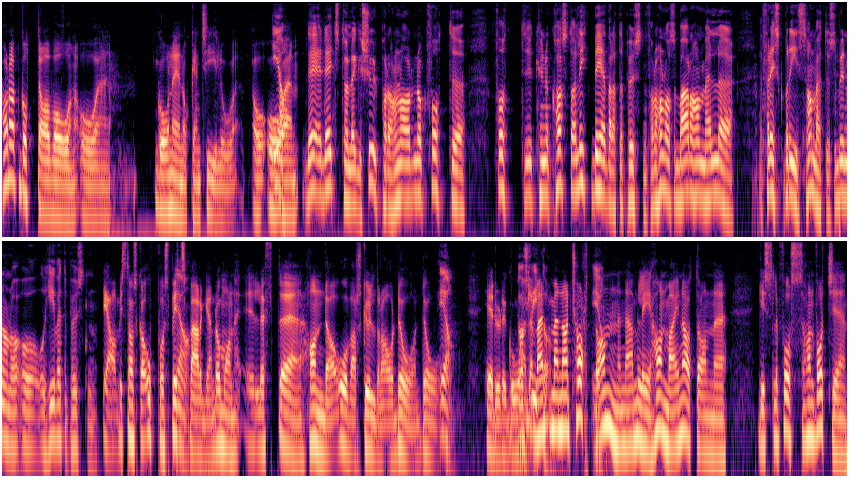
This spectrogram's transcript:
har hatt godt av å, å eh, gå ned noen kilo. Og, og ja, eh, det, det er ikke til å legge skjul på det. Han har nok fått, eh, fått eh, kunne kaste litt bedre etter pusten. For han altså bare han melder frisk bris, han vet du, så begynner han å, å, å hive etter pusten. ja, hvis han skal opp på Spitsbergen, da må han løfte handa over skuldra, og da, da Ja. har du det gode. gående. Men, men han Kjartan, nemlig, han mener at han Gislefoss, han var ikke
